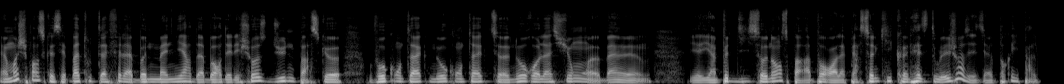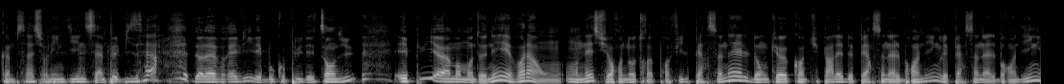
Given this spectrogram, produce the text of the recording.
Et moi, je pense que c'est pas tout à fait la bonne manière d'aborder les choses. Parce que vos contacts, nos contacts, nos relations, euh, ben il y, a un peu de dissonance par rapport à la personne qui connaissent tous les jours. Ils pourquoi il parle comme ça sur LinkedIn? C'est un peu bizarre. Dans la vraie vie, il est beaucoup plus détendu. Et puis, à un moment donné, voilà, on, est sur notre profil personnel. Donc, euh, quand tu parlais de personal branding, le personal branding,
